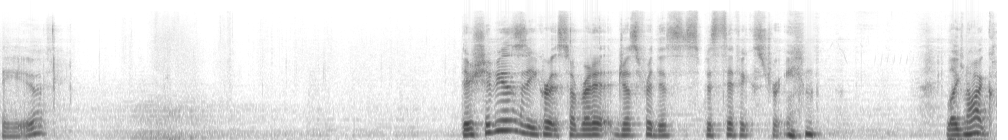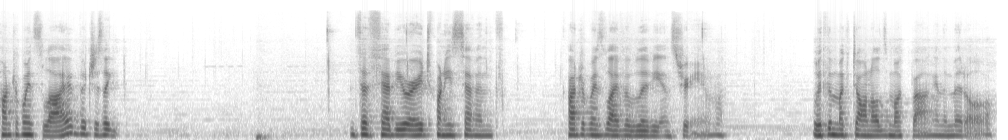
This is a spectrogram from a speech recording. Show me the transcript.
Save. There should be a secret subreddit just for this specific stream. like not ContraPoints Live, but just like the February 27th ContraPoints Live Oblivion stream with the McDonald's mukbang in the middle.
